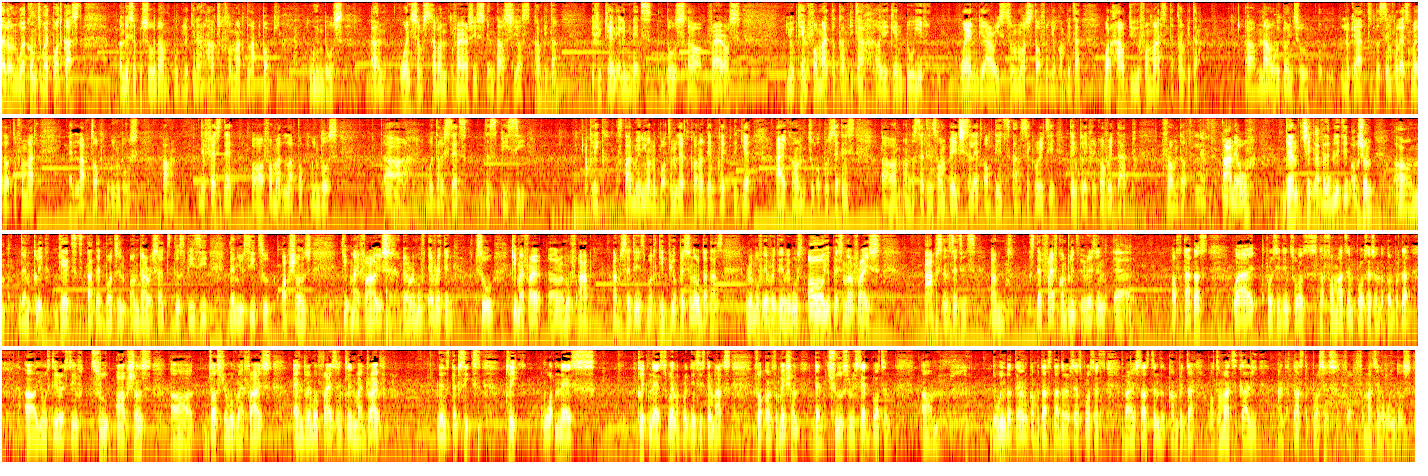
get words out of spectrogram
Hello and welcome to my podcast. On this episode, um, we'll be looking at how to format laptop Windows and when some stubborn viruses enters your computer. If you can eliminate those uh, viruses, you can format the computer, or you can do it when there is too much stuff on your computer. But how do you format the computer? Um, now we're going to look at the simplest method to format a laptop Windows. Um, the first step of format laptop Windows uh, with reset this PC. Click Start menu on the bottom left corner, then click the gear icon to open settings. Um, on the settings homepage, select updates and security, then click recovery tab from the left panel. Then check availability option um, then click get started button under reset this pc then you see two options. Keep my files uh, remove everything. So keep my file uh, remove app and settings but keep your personal data. Remove everything removes all your personal files apps and settings. And step 5 complete erasing uh, of data. While proceeding towards the formatting process on the computer uh, you will still receive two options uh, just remove my files and remove files and clean my drive. Then step 6 click what next click next when operating system asks for confirmation then choose reset button. Um, the Windows 10 computer start the reset process by restarting the computer automatically and that's the process for formatting the Windows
